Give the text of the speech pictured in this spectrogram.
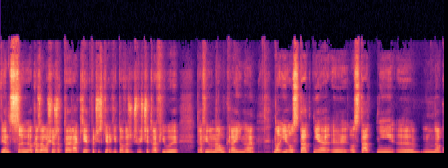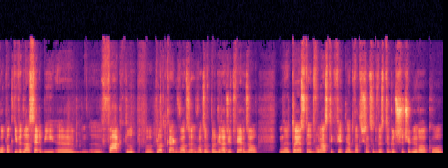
Więc e, okazało się, że te rakiet, pociski rakietowe rzeczywiście trafiły, trafiły na Ukrainę. No i ostatnie, ostatni no, kłopotliwy dla Serbii fakt lub plotka, jak władze, władze w Belgradzie twierdzą, to jest 12 kwietnia 2023 roku.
